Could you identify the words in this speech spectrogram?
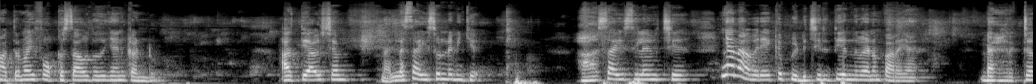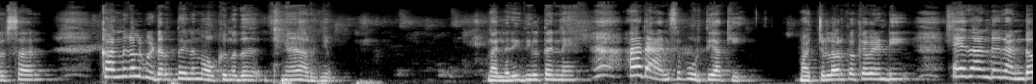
മാത്രമായി ഫോക്കസ് ആവുന്നത് ഞാൻ കണ്ടു. അത്യാവശ്യം നല്ല സൈസുണ്ട് എനിക്ക്. ആ സൈസിലെ വെച്ച് ഞാൻ അവരെയൊക്കെ പിടിച്ചിരുത്തി എന്ന് വേണം പറയാൻ. ഡയറക്ടർ സാർ കണ്ണുകൾ വിടർത്ത് തന്നെ നോക്കുന്നത് ഞാൻ അറിഞ്ഞു. നല്ല രീതിയിൽ തന്നെ ആ ഡാൻസ് പൂർത്തിയാക്കി. മറ്റുള്ളവർക്കൊക്കെ വേണ്ടി ഏതാണ്ട് രണ്ടോ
